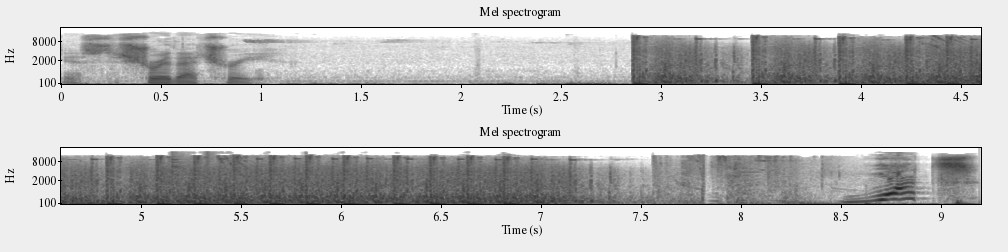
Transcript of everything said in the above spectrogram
Yes, destroy that tree. What?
